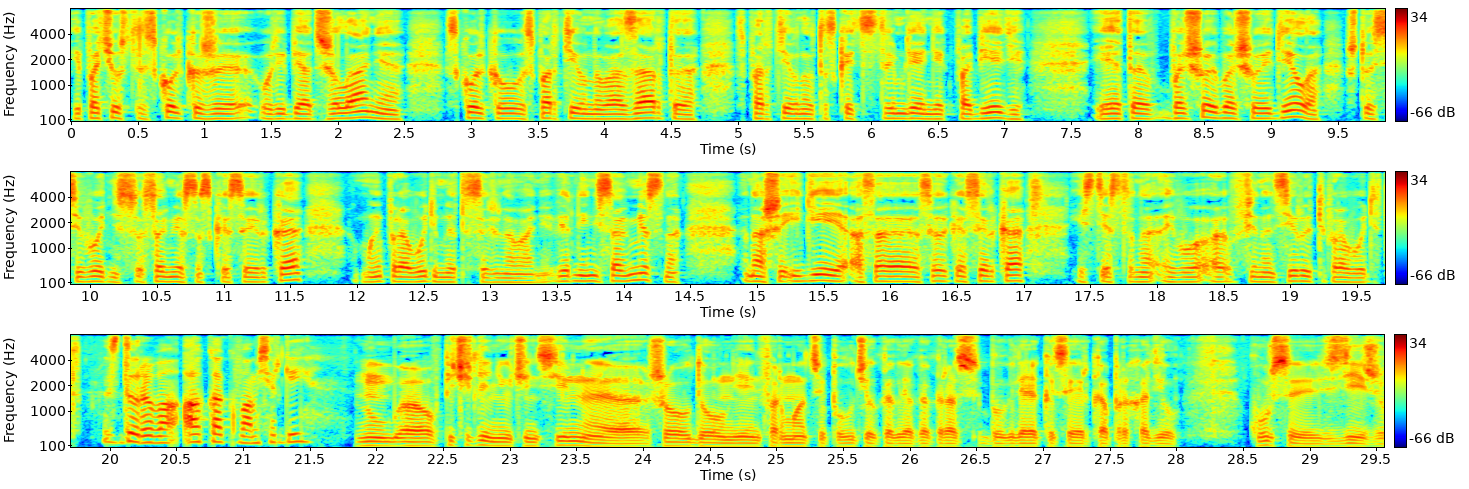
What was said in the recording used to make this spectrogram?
и почувствовали, сколько же у ребят желания, сколько у спортивного азарта, спортивного, так сказать, стремления к победе. И это большое-большое дело, что сегодня совместно с КСРК мы проводим это соревнование. Вернее, не совместно, наша идея, а КСРК, естественно, его финансирует и проводит. Здорово. А как вам, Сергей? Ну, впечатление очень сильное. Шоу Доун я информацию получил, когда как раз благодаря КСРК проходил курсы здесь же,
